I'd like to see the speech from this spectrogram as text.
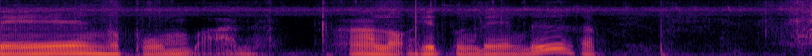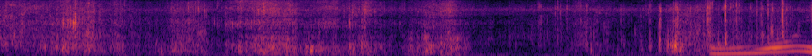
แดงๆครับผมบานห้าเลาะเห็ดเผืองแดงเด้อครับโอ้ย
